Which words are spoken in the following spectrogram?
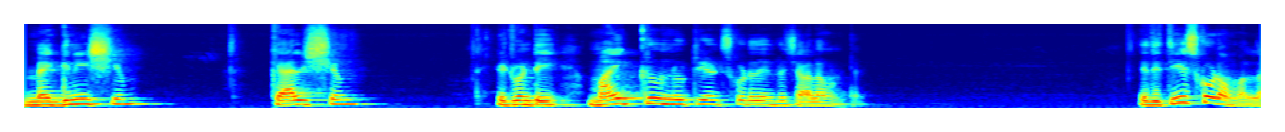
మెగ్నీషియం కాల్షియం ఇటువంటి మైక్రో న్యూట్రియంట్స్ కూడా దీంట్లో చాలా ఉంటాయి. ఇది తీసుకోవడం వల్ల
